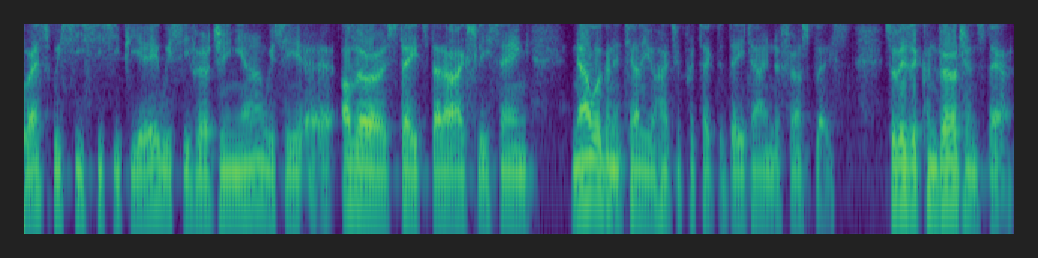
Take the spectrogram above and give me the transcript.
US, we see CCPA, we see Virginia, we see uh, other states that are actually saying now we're going to tell you how to protect the data in the first place. So there's a convergence there.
